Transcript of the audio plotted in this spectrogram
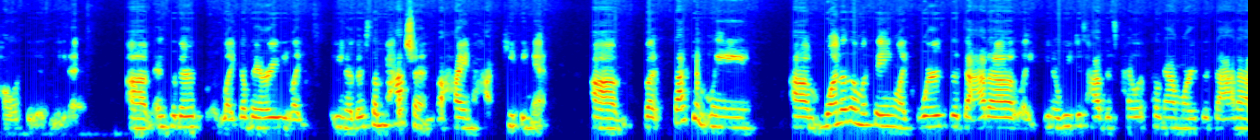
policy is needed. Um, and so there's like a very like you know there's some passion behind keeping it. Um, but secondly, um, one of them was saying like, where's the data? Like you know we just have this pilot program. Where's the data?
